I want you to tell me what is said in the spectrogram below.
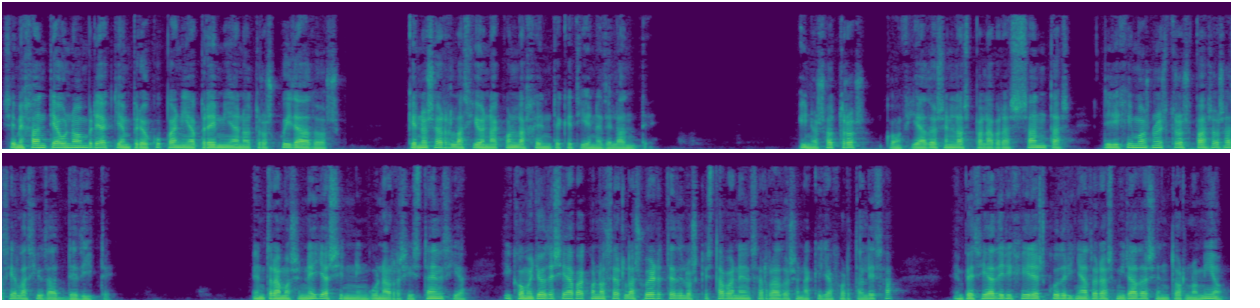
semejante a un hombre a quien preocupan y apremian otros cuidados que no se relaciona con la gente que tiene delante. Y nosotros confiados en las palabras santas dirigimos nuestros pasos hacia la ciudad de dite. Entramos en ella sin ninguna resistencia y como yo deseaba conocer la suerte de los que estaban encerrados en aquella fortaleza empecé a dirigir escudriñadoras miradas en torno mío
